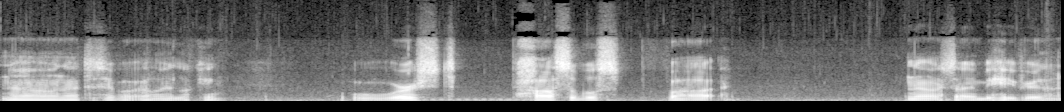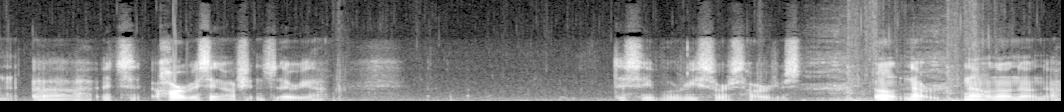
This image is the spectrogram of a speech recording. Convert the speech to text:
No, not disable ally looking. Worst possible spot. No, it's not in behavior then. Uh, it's harvesting options. There we go. Disable resource harvest. Oh, not, no, no, no, no.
